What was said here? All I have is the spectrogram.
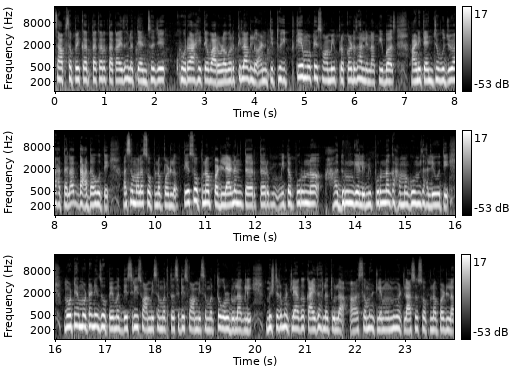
साफसफाई करता करता काय झालं त्यांचं जे खोरं आहे त्या वारुळावरती लागलं आणि तिथं इतके मोठे स्वामी प्रकट झाले ना की बस. आणि त्यांच्या उजव्या हाताला दादा होते. असं मला स्वप्न पडलं. ते स्वप्न पडल्यानंतर तर मी तर पूर्ण हादरून गेले. मी पूर्ण घामघूम झाली होती. मोठ्या मोठ्याने झोपेमध्ये श्री स्वामी समर्थ श्री स्वामी समर्थ ओरडू लागली. मिस्टर म्हटले अगं काय झालं तुला? असं म्हटले. मग मी म्हटलं असं स्वप्न पडलं.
